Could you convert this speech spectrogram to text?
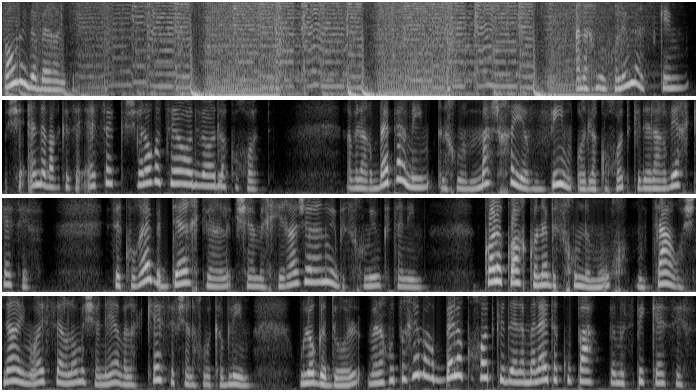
בואו נדבר על זה. אנחנו יכולים להסכים שאין דבר כזה עסק שלא רוצה עוד ועוד לקוחות. אבל הרבה פעמים אנחנו ממש חייבים עוד לקוחות כדי להרוויח כסף. זה קורה בדרך כלל כשהמכירה שלנו היא בסכומים קטנים. כל לקוח קונה בסכום נמוך, מוצר או שניים או עשר, לא משנה, אבל הכסף שאנחנו מקבלים הוא לא גדול, ואנחנו צריכים הרבה לקוחות כדי למלא את הקופה במספיק כסף.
